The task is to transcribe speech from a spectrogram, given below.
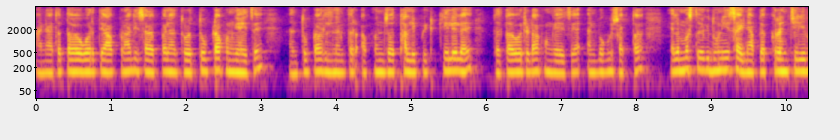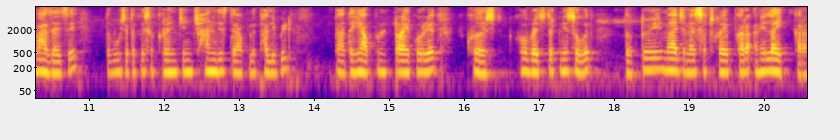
आणि आता तव्यावरती आपण आधी सगळ्यात पहिल्यांदा थोडं तूप टाकून घ्यायचं आहे आणि तूप टाकल्यानंतर आपण जो थालीपीठ केलेलं आहे तर तव्यावरती टाकून घ्यायचं आहे आणि बघू शकता याला मस्तपैकी दोन्ही साईडने आपल्या क्रंचीली भाजायचं आहे तर बघू शकता कसं क्रंचीन छान दिसतं आहे आपलं थालीपीठ. तर आता हे आपण ट्राय करूयात. ख खोबऱ्याची चटणीसोबत. तर तुम्ही माझ्या चॅनल सबस्क्राईब करा आणि लाईक करा.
